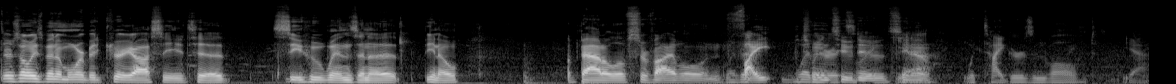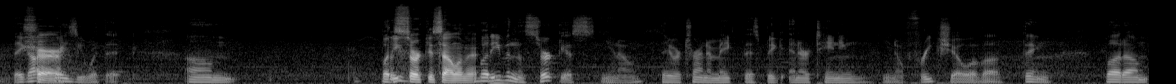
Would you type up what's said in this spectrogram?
There's always been a morbid curiosity to see who wins in a you know a battle of survival and Whether- fight between two like- dudes. You know, with tigers involved. Yeah, they got Sure. crazy with it. Um, but the even, circus element. but even the circus, you know, they were trying to make this big entertaining, you know, freak show of a thing. But um,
